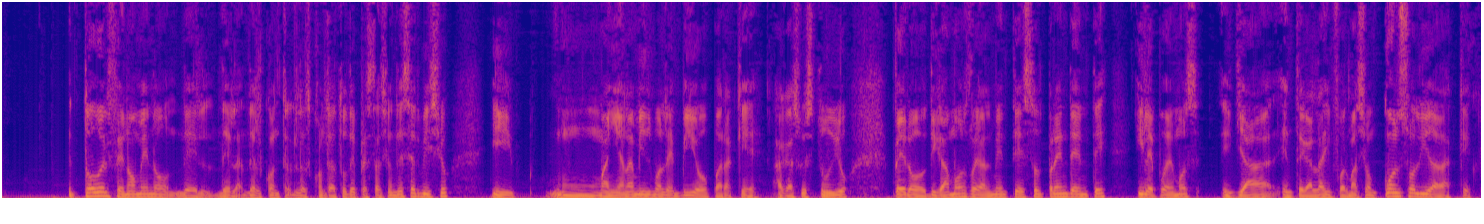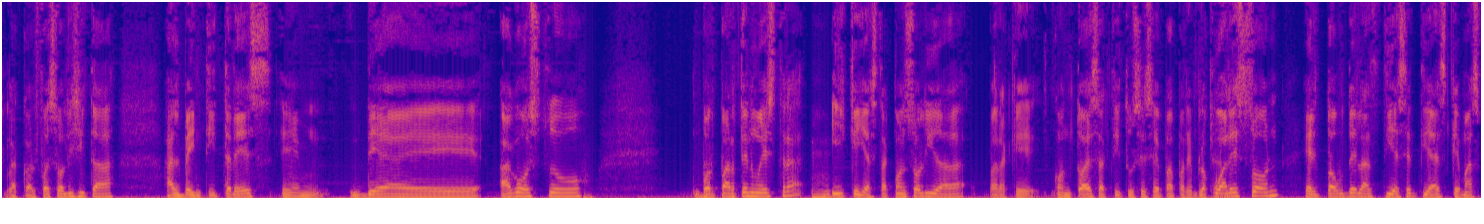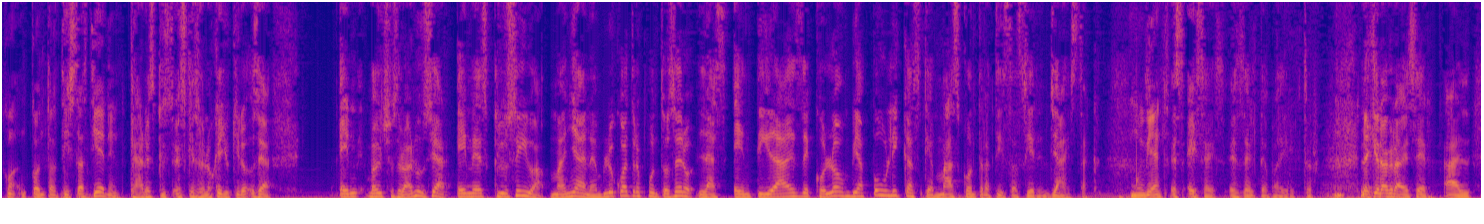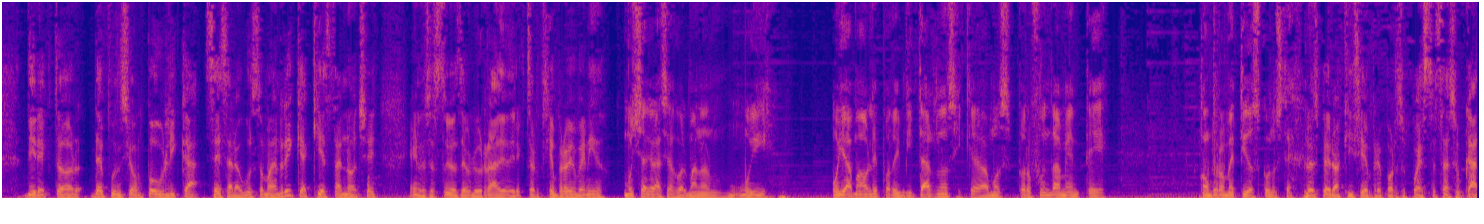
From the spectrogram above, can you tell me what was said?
todo el fenómeno del, de los contratos de prestación de servicio y mañana mismo le envío para que haga su estudio, pero digamos realmente es sorprendente y le podemos ya entregar la información consolidada, que la cual fue solicitada al 23 em, de agosto por parte nuestra y que ya está consolidada para que con toda exactitud se sepa, por ejemplo, cuáles son el top de las 10 entidades que más contratistas tienen. Claro, es que, es que eso es lo que yo quiero, o sea, en, dicho, se lo va a anunciar en exclusiva mañana en Blue 4.0 las entidades de Colombia públicas que más contratistas tienen. Ya está acá. Muy bien. ese es, el tema, director. Le quiero agradecer al director de Función Pública, César Augusto Manrique, aquí esta noche en los estudios de Blue Radio. Director, siempre bienvenido. Muchas gracias, Juan Manuel. Muy, muy amable por invitarnos y quedamos profundamente comprometidos con usted. Lo espero aquí siempre, por supuesto. Está su casa.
